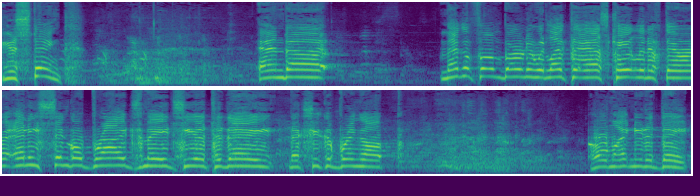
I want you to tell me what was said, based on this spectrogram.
You stink. And uh, Megaphone Bernie would like to ask Caitlin if there are any single bridesmaids here today that she could bring up who might need a date.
